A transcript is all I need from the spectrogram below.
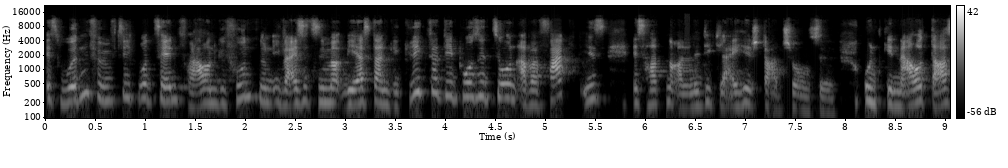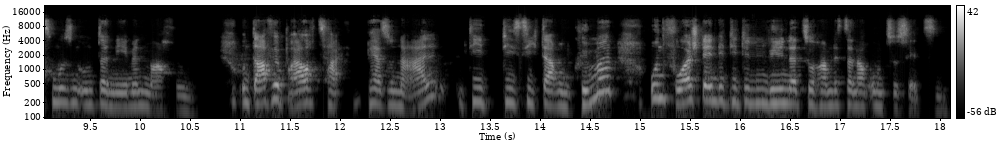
es wurden 50 Prozent Frauen gefunden und ich weiß jetzt nicht mehr, wer es dann gekriegt hat, die Position, aber Fakt ist, es hatten alle die gleiche Startchance. Und genau das muss ein Unternehmen machen. Und dafür braucht es Personal, die, die sich darum kümmert und Vorstände, die den Willen dazu haben, das dann auch umzusetzen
